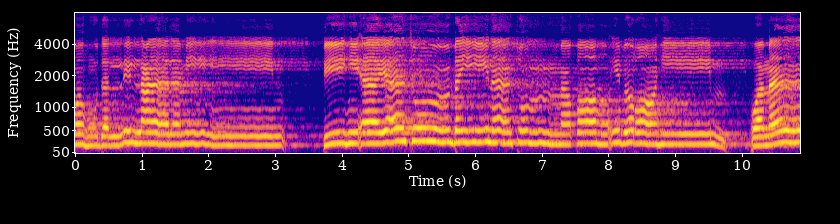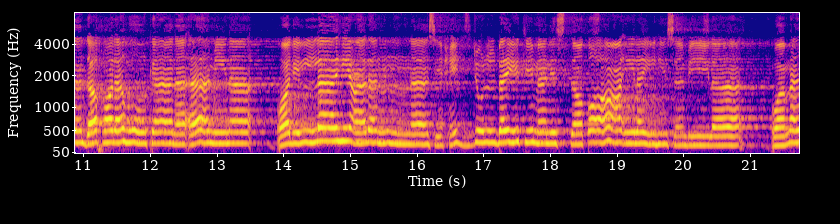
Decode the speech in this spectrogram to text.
وهدى للعالمين فيه آيات بينات مقام إبراهيم ومن دخله كان آمناً ولله على الناس حج البيت من استطاع إليه سبيلا ومن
